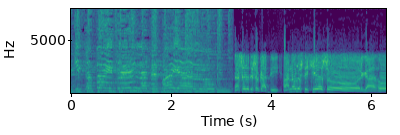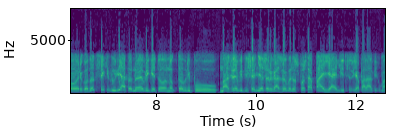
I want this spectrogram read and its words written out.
Εκεί θα πάει η τρέλα, δεν πάει αλλού Να σε ρωτήσω κάτι. Αν όλο τυχαίω ο, εργα... ο εργοδότης έχει δουλειά τον Νοέμβρη και τον Οκτώβρη που μαζεύει τις ελιές ο εργαζόμενος, πώς θα πάει για ελίτσες για παράδειγμα;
